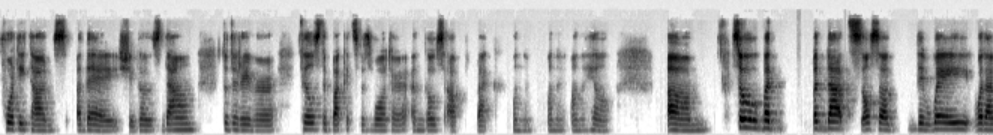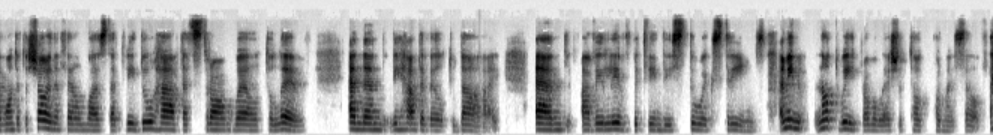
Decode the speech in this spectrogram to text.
40 times a day she goes down to the river fills the buckets with water and goes up back on the on the on the hill. Um, so but but that's also the way what i wanted to show in the film was that we do have that strong will to live and then we have the will to die. And uh, we live between these two extremes. I mean not we probably i should talk for myself.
